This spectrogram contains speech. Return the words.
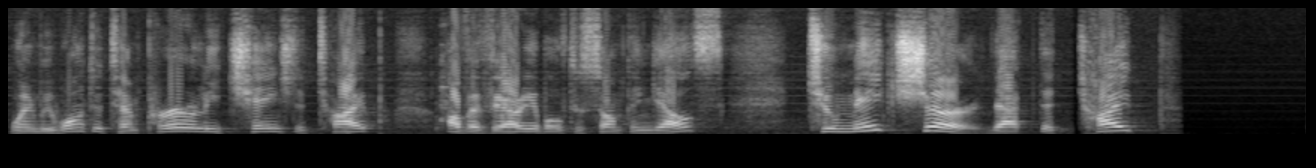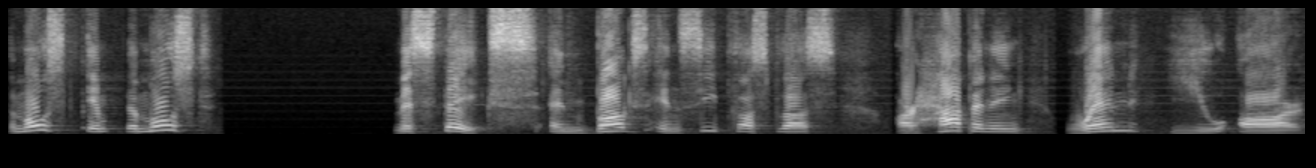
When we want to temporarily change the type of a variable to something else to make sure that the type, the most, the most mistakes and bugs in C++ are happening when you are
